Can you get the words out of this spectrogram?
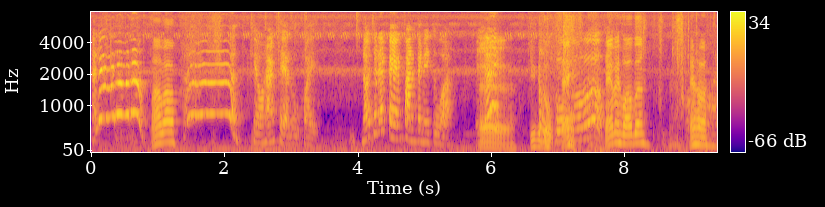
มาเร็วมาเร็วมาเร็วมาเปล่าแถวหางแถวลูกไฟน้องจะได้แปรงฟันไปในตัวเออกินกระดูกใช่โอ้โหใช่ไหมพอเบิ้งไม่พอไว้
